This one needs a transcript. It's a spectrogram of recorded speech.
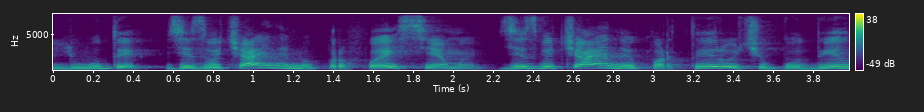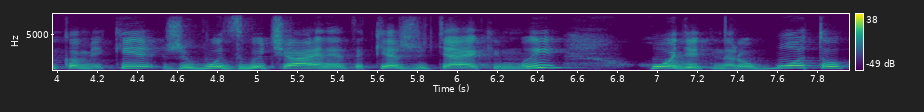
люди зі звичайними професіями, зі звичайною квартирою чи будинком, які живуть звичайне таке життя, як і ми ходять на роботу,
